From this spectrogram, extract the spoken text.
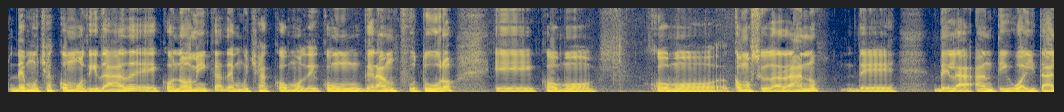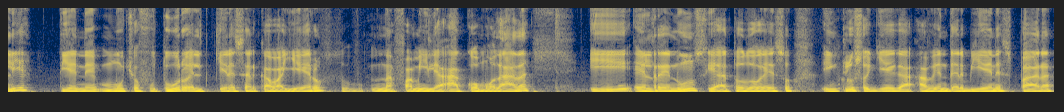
de mucha comodidad económica, de mucha comodidad, con un gran futuro eh, como, como, como ciudadano de, de la antigua Italia. Tiene mucho futuro, él quiere ser caballero, una familia acomodada y él renuncia a todo eso, incluso llega a vender bienes para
